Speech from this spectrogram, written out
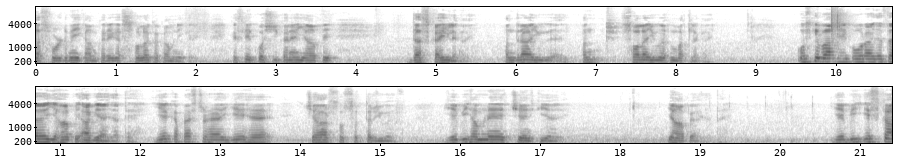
दस वोल्ट में ही काम करेगा सोलह का काम नहीं करेगा। इसलिए कोशिश करें यहाँ पे दस का ही लगाएँ। पंद्रह यू सोलह यू मत लगाएँ। उसके बाद एक और आ जाता है, यहाँ पे आगे आ जाते हैं। ये कैपेसिटर है, ये है चार सौ सत्तर यू एफ़ ये भी हमने चेंज किया है। यहाँ पे आ जाता है। ये भी इसका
